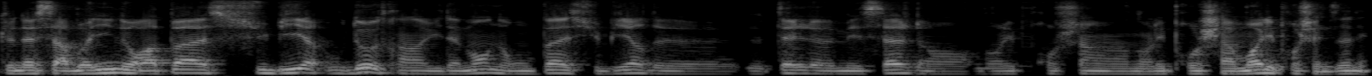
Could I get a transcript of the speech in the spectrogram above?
que Nasser Boni n'aura pas à subir, ou d'autres hein, évidemment, n'auront pas à subir de, de tels messages dans, dans, les prochains, dans les prochains mois, les prochaines années.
